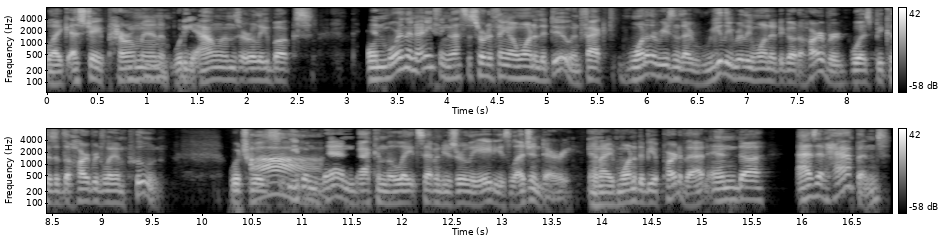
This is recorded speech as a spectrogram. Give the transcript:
like S.J. Perelman mm-hmm. and Woody Allen's early books. And more than anything, that's the sort of thing I wanted to do. In fact, one of the reasons I really, really wanted to go to Harvard was because of the Harvard Lampoon, which was ah. even then, back in the late 70s, early 80s, legendary. And I wanted to be a part of that. And uh, as it happened,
